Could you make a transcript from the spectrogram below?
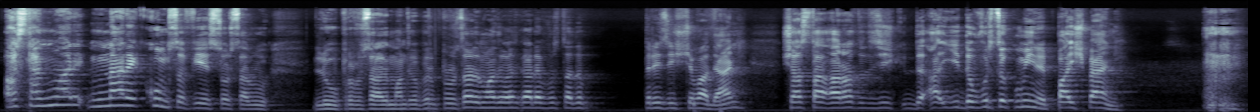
Asta nu are, nu are cum să fie sorsa lui, lui profesorul de matematică. Profesorul de matematică are vârsta de 30 ceva de ani și asta arată de, de, e de o vârstă cu mine, 14 ani.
